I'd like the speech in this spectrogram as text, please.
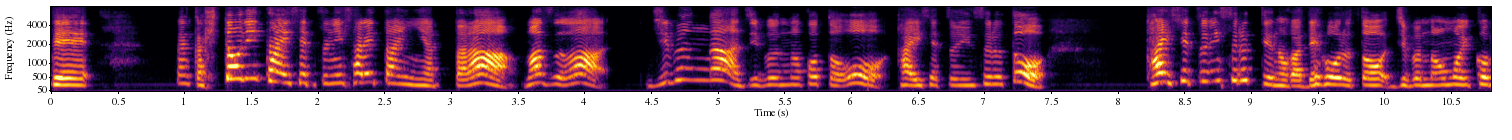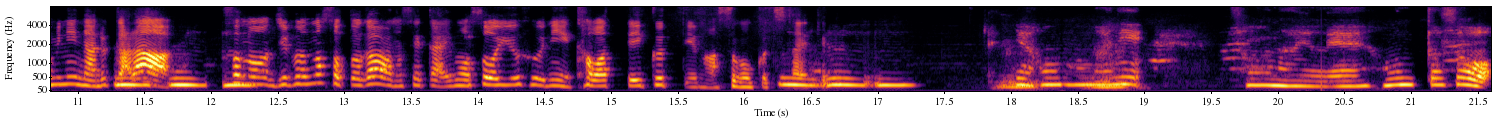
でなんか人に大切にされたいんやったらまずは自分が自分のことを大切にすると大切にするっていうのがデフォルト自分の思い込みになるから、うんうんうん。その自分の外側の世界もそういう風に変わっていくっていうのはすごく伝えてる。うんうんうん。いやほんまにそうなんよね。ほんとそう。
